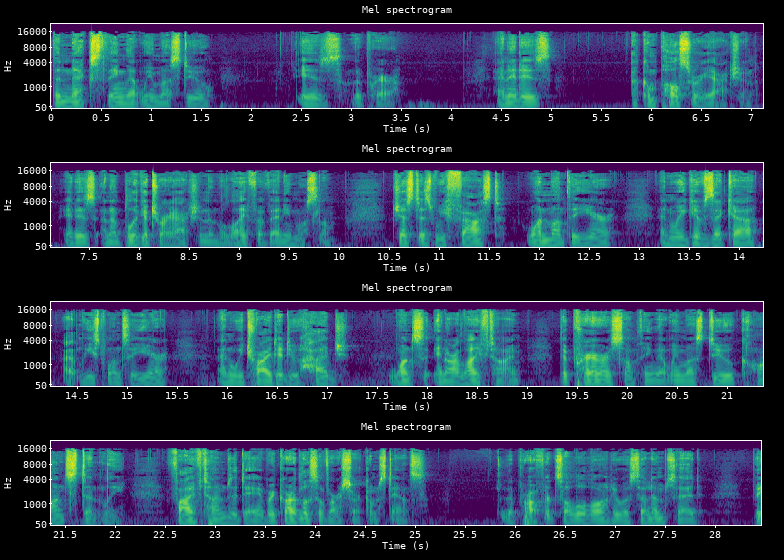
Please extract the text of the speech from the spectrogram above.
the next thing that we must do is the prayer. And it is a compulsory action, it is an obligatory action in the life of any Muslim. Just as we fast one month a year and we give zakah at least once a year and we try to do hajj once in our lifetime, the prayer is something that we must do constantly, five times a day, regardless of our circumstance. The Prophet ﷺ said, wa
